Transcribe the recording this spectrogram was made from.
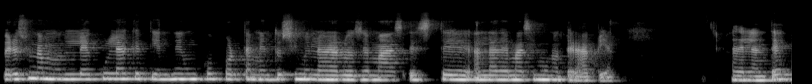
pero es una molécula que tiene un comportamiento similar a los demás, este, a la demás inmunoterapia. Adelante.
